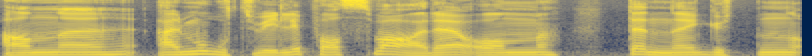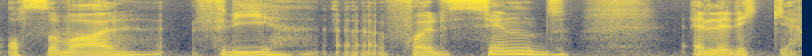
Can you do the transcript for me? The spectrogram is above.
han eh, er motvillig på å svare om denne gutten også var fri eh, for synd eller ikke.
